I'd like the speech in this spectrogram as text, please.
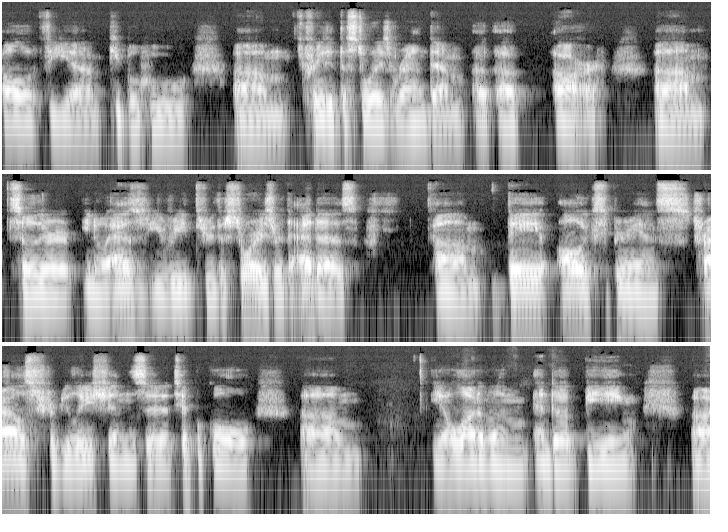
all of the um, people who um, created the stories around them uh, uh, are. Um, so they're, you know, as you read through the stories or the Eddas, um, they all experience trials, tribulations, typical, um, you know, a lot of them end up being uh,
